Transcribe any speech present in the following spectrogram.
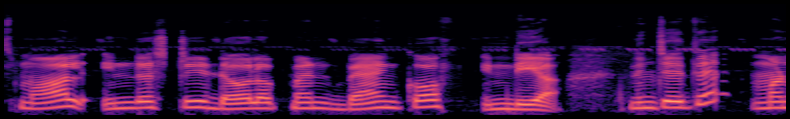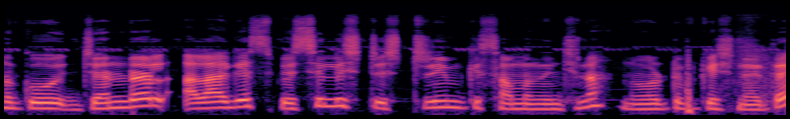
small industry development bank of India నుంచి అయితే మనకు జనరల్ అలాగే స్పెషలిస్ట్ స్ట్రీమ్కి సంబంధించిన నోటిఫికేషన్ అయితే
